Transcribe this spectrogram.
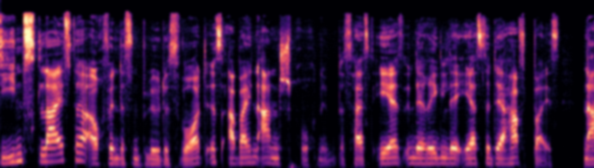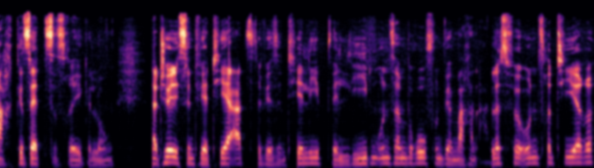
Dienstleister, auch wenn das ein blödes Wort ist, aber in Anspruch nimmt. Das heißt, er ist in der Regel der Erste, der haftbar ist, nach Gesetzesregelung. Natürlich sind wir Tierärzte, wir sind tierlieb, wir lieben unseren Beruf und wir machen alles für unsere Tiere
